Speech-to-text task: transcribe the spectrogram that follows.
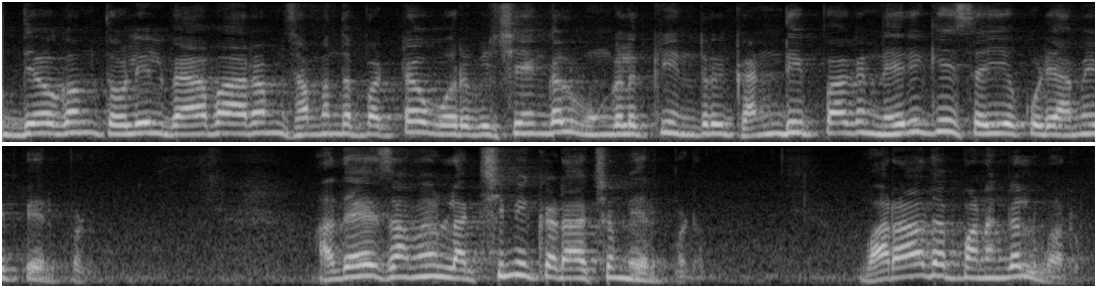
உத்தியோகம் தொழில் வியாபாரம் சம்பந்தப்பட்ட ஒரு விஷயங்கள் உங்களுக்கு இன்று கண்டிப்பாக நெருங்கி செய்யக்கூடிய அமைப்பு ஏற்படும். அதே சமயம் லட்சுமி கடாட்சம் ஏற்படும். வராத பணங்கள் வரும்.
